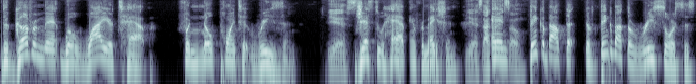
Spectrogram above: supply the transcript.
the government will wiretap for no pointed reason. Yes. just to have information. Yes, I think and so. think about the, the think about the resources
